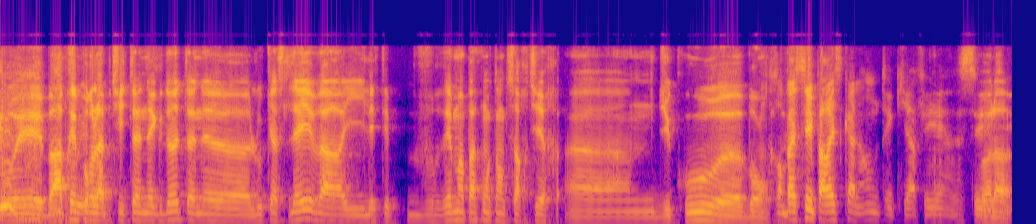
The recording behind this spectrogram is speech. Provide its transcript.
oui, bah après pour la petite anecdote, euh, Lucas Leiva, il était vraiment pas content de sortir. Euh, du coup, euh, bon. Remplacé par Escalante qui a fait. Voilà.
